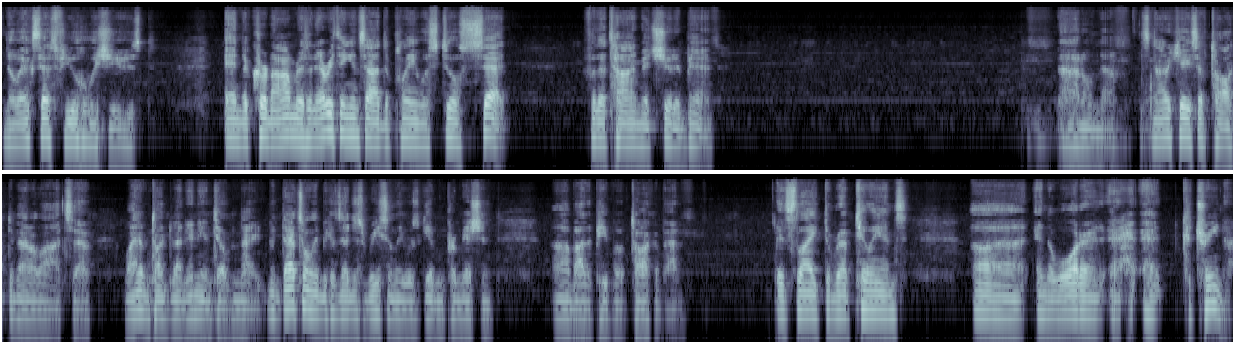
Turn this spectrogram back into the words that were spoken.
No excess fuel was used. And the chronometers and everything inside the plane was still set for the time it should have been. I don't know. It's not a case I've talked about a lot, so well, I haven't talked about any until tonight. But that's only because I just recently was given permission uh, by the people to talk about it. It's like the reptilians uh, in the water at, at, Katrina.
